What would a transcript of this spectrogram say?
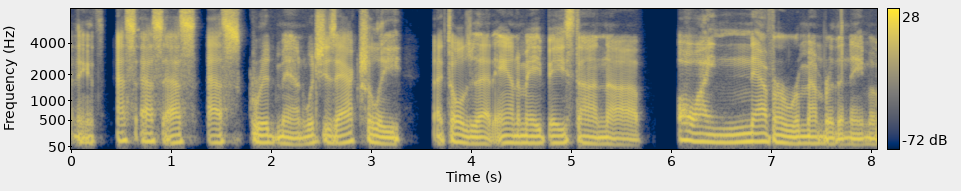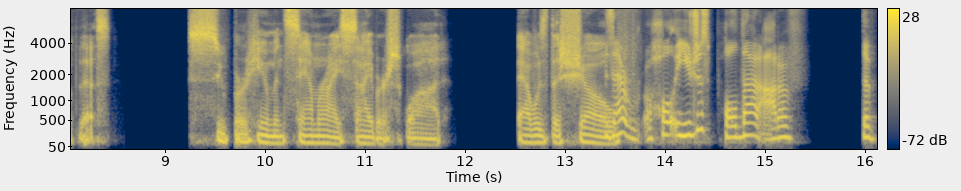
I think it's SSSS Gridman, which is actually I told you that anime based on. Uh, oh, I never remember the name of this. Superhuman Samurai Cyber Squad. That was the show. Is that whole you just pulled that out of the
